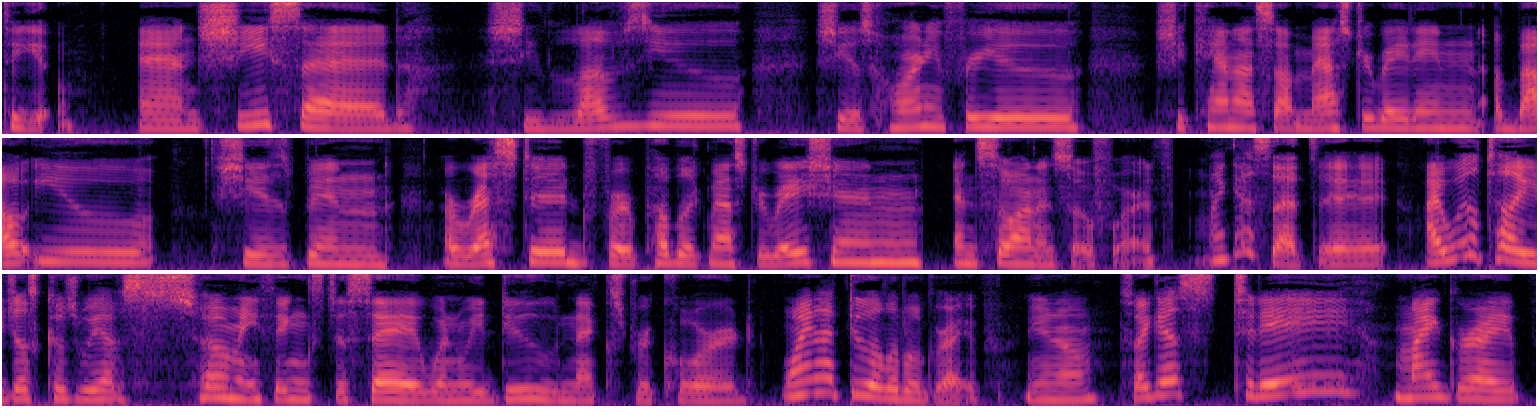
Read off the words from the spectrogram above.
to you. And she said she loves you, she is horny for you, she cannot stop masturbating about you, she has been arrested for public masturbation, and so on and so forth. I guess that's it. I will tell you just because we have so many things to say when we do next record, why not do a little gripe, you know? So I guess today my gripe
